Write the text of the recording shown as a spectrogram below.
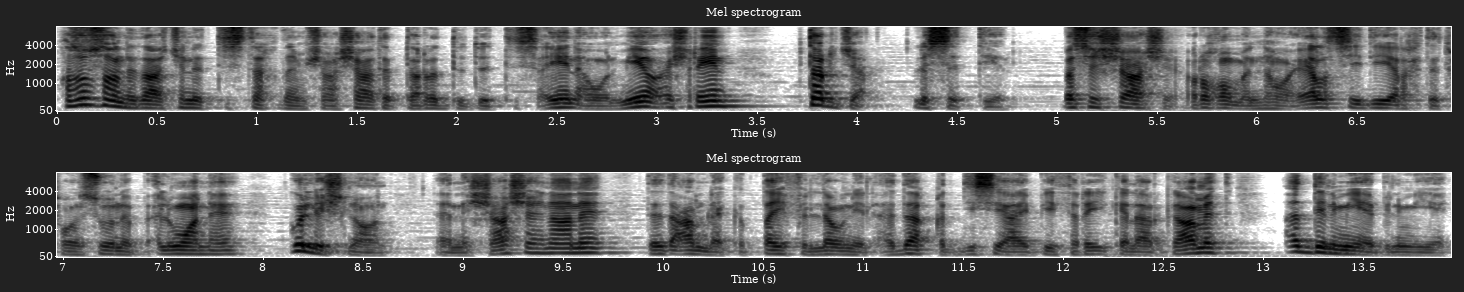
خصوصا إذا كنت تستخدم شاشات بتردد ال 90 أو ال 120 بترجع لل 60 بس الشاشة رغم إنه LCD راح تتونسون بألوانها قول لي شلون؟ لأن الشاشة هنا تدعم لك الطيف اللوني الأدق ال DCI P 3 color gamut قد ال 100%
